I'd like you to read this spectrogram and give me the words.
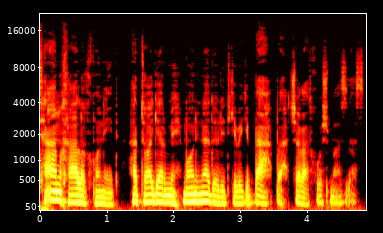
تعم خلق کنید حتی اگر مهمانی ندارید که بگه به به چقدر خوشمزه است.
